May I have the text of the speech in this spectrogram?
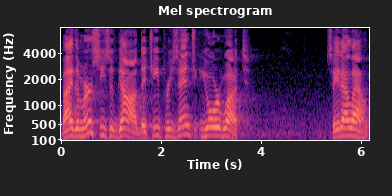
by the mercies of God, that ye present your what? Say it out loud.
